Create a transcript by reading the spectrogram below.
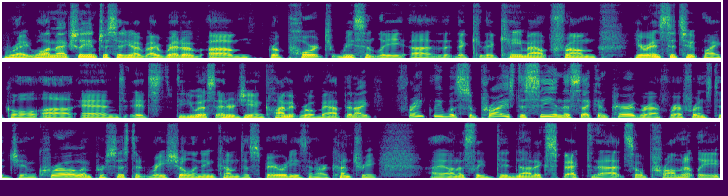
right well i'm actually interested you know, I, read a um, report recently uh, that, that, that, came out from your institute michael uh, and it's the u.s energy and climate roadmap and i frankly was surprised to see in the second paragraph reference to Jim Crow and persistent racial and income disparities in our country. I honestly did not expect that so prominently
